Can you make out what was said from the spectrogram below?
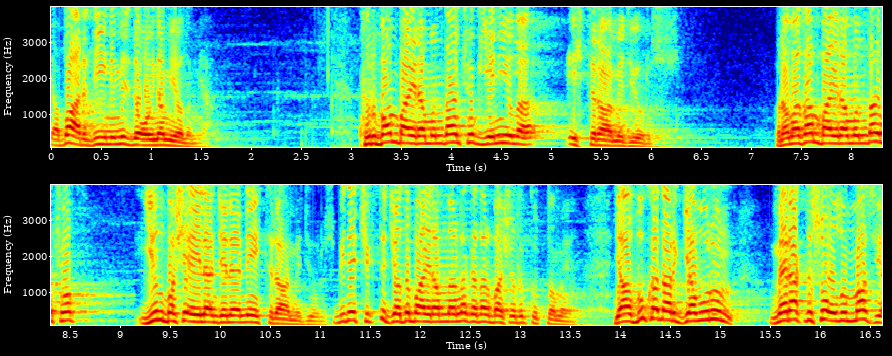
Ya bari dinimizle oynamayalım ya. Kurban bayramından çok yeni yıla ihtiram ediyoruz. Ramazan bayramından çok yılbaşı eğlencelerine ihtiram ediyoruz. Bir de çıktı cadı bayramlarına kadar başladık kutlamaya. Ya bu kadar gavurun meraklısı olunmaz ya.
